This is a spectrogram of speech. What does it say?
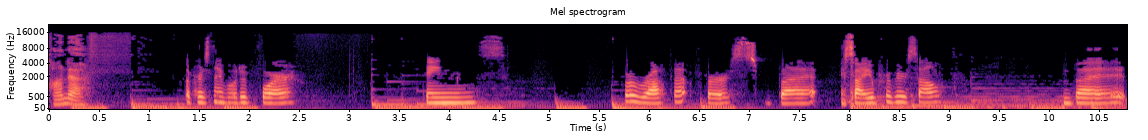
Conda. The person I voted for, things were rough at first, but I saw you prove yourself. But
